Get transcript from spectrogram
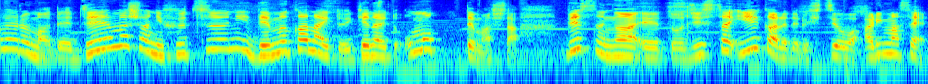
べるまで税務署に普通に出向かないといけないと思ってました。ですが、えーと、実際家から出る必要はありません、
